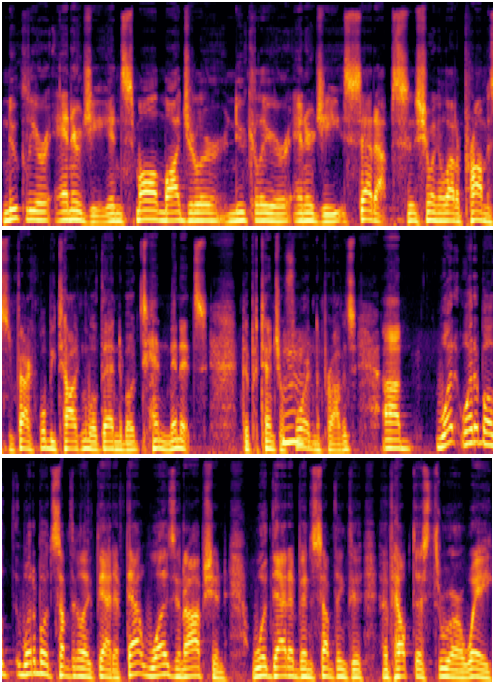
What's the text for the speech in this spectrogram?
nuclear energy and small modular nuclear energy setups, showing a lot of promise. In fact, we'll be talking about that in about 10 minutes, the potential mm. for it in the province. Uh, what what about what about something like that? If that was an option, would that have been something to have helped us through our way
